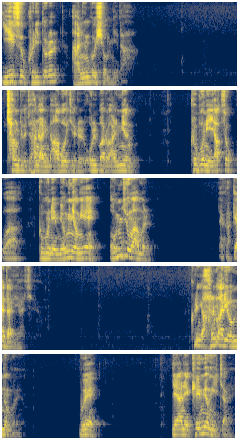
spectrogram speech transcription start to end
예수 그리스도를 아는 것이옵니다. 창조주 하나님 아버지를 올바로 알면 그분의 약속과 그분의 명령의 엄중함을 내가 깨달아야지. 그러니까 할 말이 없는 거예요. 왜? 내 안에 계명이 있잖아요.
